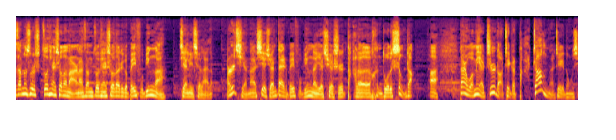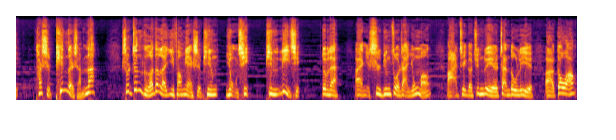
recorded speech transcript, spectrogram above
咱们说昨天说到哪儿呢？咱们昨天说到这个北府兵啊，建立起来了，而且呢，谢玄带着北府兵呢，也确实打了很多的胜仗啊。但是我们也知道，这个打仗呢，这个东西它是拼的什么呢？说真格的了，一方面是拼勇气。拼力气，对不对？哎，你士兵作战勇猛啊，这个军队战斗力啊高昂，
